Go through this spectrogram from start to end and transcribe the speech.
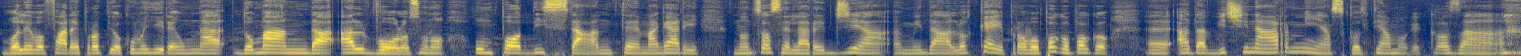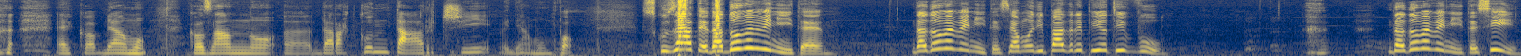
volevo fare proprio come dire una domanda al volo, sono un po' distante, magari non so se la regia mi dà l'ok, provo poco poco eh, ad avvicinarmi, ascoltiamo che cosa, ecco, abbiamo, cosa hanno eh, da raccontarci, vediamo un po'. Scusate, da dove venite? Da dove venite? Siamo di Padre Pio TV. Da dove venite? Sì.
